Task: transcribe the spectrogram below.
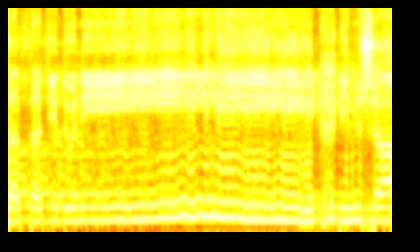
സതജിദുനി ഇൻഷാ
